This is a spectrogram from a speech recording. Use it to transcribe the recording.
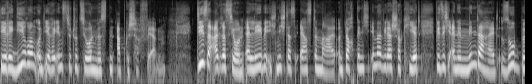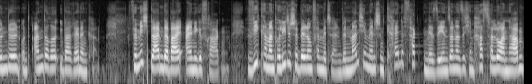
Die Regierung und ihre Institutionen müssten abgeschafft werden. Diese Aggression erlebe ich nicht das erste Mal und doch bin ich immer wieder schockiert, wie sich eine Minderheit so bündeln und andere überrennen kann. Für mich bleiben dabei einige Fragen. Wie kann man politische Bildung vermitteln, wenn manche Menschen keine Fakten mehr sehen, sondern sich im Hass verloren haben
